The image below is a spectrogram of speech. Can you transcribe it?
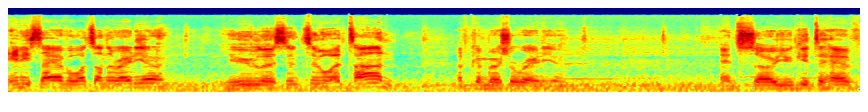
any say over what's on the radio, you listen to a ton of commercial radio. And so you get to have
